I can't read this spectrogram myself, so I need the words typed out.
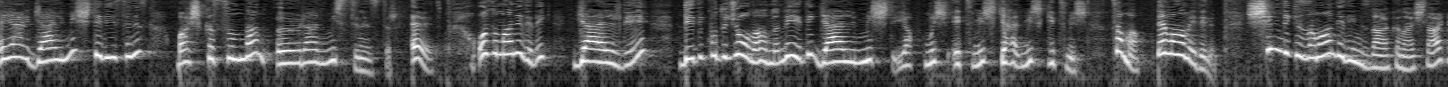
Eğer gelmiş dediyseniz başkasından öğrenmişsinizdir. Evet. O zaman ne dedik? Geldi. Dedikoducu olan da neydi? Gelmişti. Yapmış, etmiş, gelmiş, gitmiş. Tamam. Devam edelim. Şimdiki zaman dediğimizde arkadaşlar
